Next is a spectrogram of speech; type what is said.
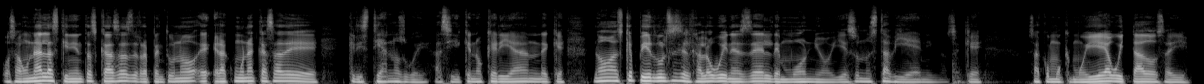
o sea, una de las 500 casas, de repente uno, eh, era como una casa de cristianos, güey, así que no querían de que, no, es que pedir dulces y el Halloween es del demonio y eso no está bien y no sé qué. O sea, como que muy agüitados ahí.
